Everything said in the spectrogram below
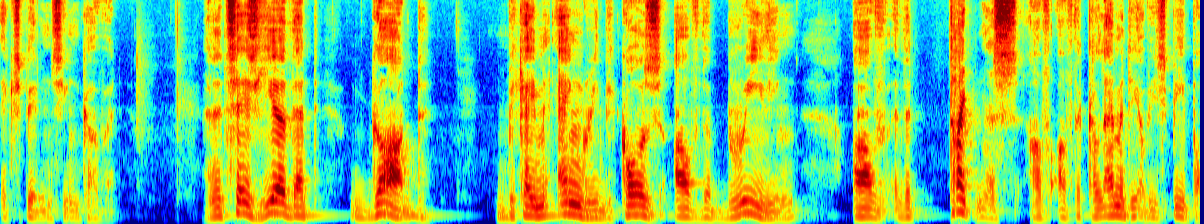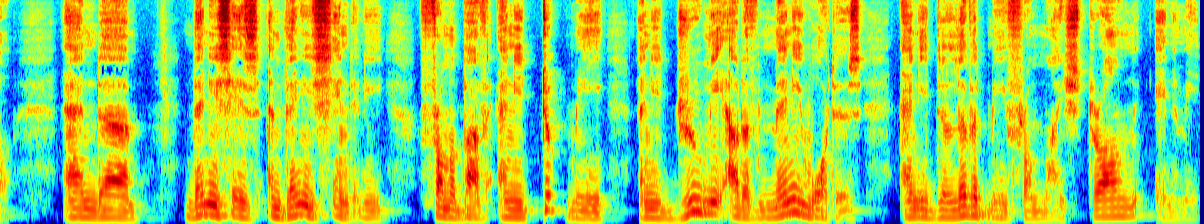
experiencing COVID. And it says here that God became angry because of the breathing of the tightness of, of the calamity of his people. And uh, then he says, and then he sent and he from above, and he took me and he drew me out of many waters, and he delivered me from my strong enemy.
